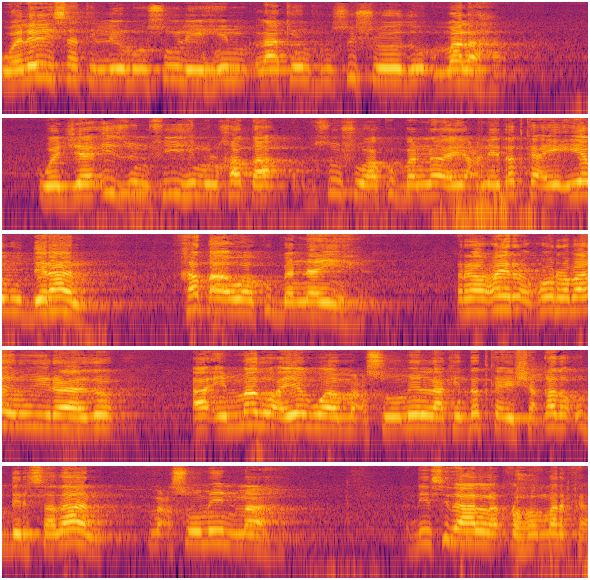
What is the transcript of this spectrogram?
walaysat lirusulihim laakiin rusushoodu ma laha. Wa jaa-izun fiihim lkhata rusushu waa ku banaa yacni dadka ay iyagu diraan khata waa ku bannaan yahay marka wuxuu rabaa inuu yidhaahdo a'imadu ayagu waa macsuumiin laakiin dadka ay shaqada u dirsadaan macsuumiin maaha. Haddii sidaa la dhaho marka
